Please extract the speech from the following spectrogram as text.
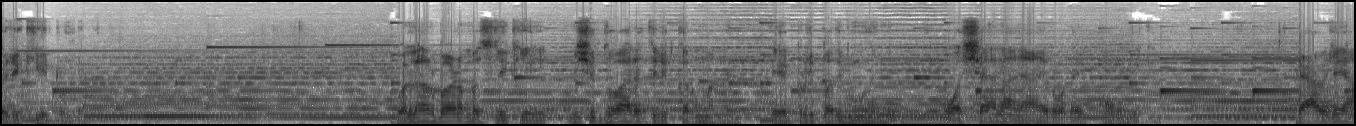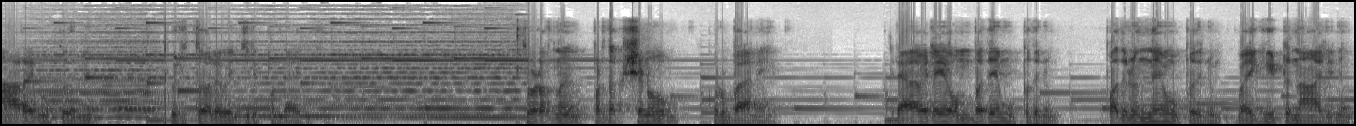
ഒരുക്കിയിട്ടുണ്ട്. വല്ലാർപാടം ബസിലിക്കയിൽ വിശുദ്വാര തിരുക്കർമ്മങ്ങൾ ഏപ്രിൽ പതിമൂന്നിന് ഓശാന ഞായറോടെ ആരംഭിക്കും. രാവിലെ ആറ് മുപ്പതിന് കുരുത്തോല വെഞ്ചിരിപ്പുണ്ടായിരിക്കും. തുടർന്ന് പ്രദക്ഷിണവും കുർബാനയും. രാവിലെ ഒമ്പത് മുപ്പതിനും പതിനൊന്ന് മുപ്പതിനും വൈകിട്ട് നാലിനും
